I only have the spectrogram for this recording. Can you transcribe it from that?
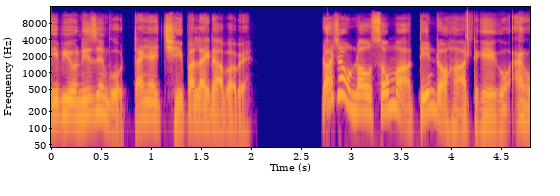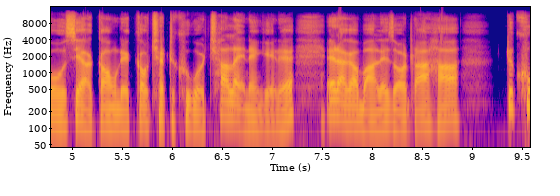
avionism ကိုတိုင်းရိုက်ခြေပတ်လိုက်တာပါပဲ။ ဒါကြောင့်နောက်ဆုံးမှာအတင်းတော်ဟာတကယ်ကိုအံ့ဩစရာကောင်းတဲ့ကောက်ချက်တစ်ခုကိုချလိုက်နိုင်ခဲ့တယ်။အဲ့ဒါကဘာလဲဆိုတော့ဒါဟာတစ်ခု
